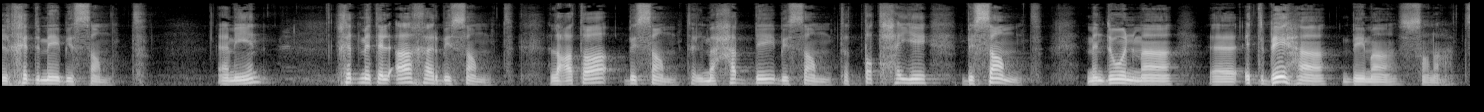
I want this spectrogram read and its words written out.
الخدمة بصمت. آمين؟ خدمة الآخر بصمت العطاء بصمت المحبة بصمت التضحية بصمت من دون ما آه، أتباهى بما صنعت.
